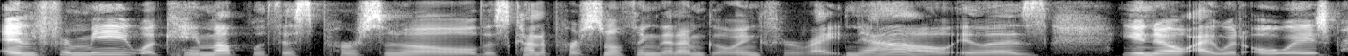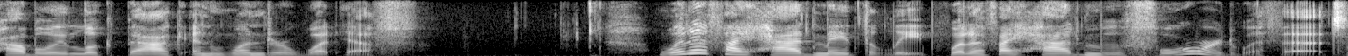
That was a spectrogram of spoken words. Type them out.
And for me, what came up with this personal, this kind of personal thing that I'm going through right now, it was, you know, I would always probably look back and wonder, what if? What if I had made the leap? What if I had moved forward with it?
